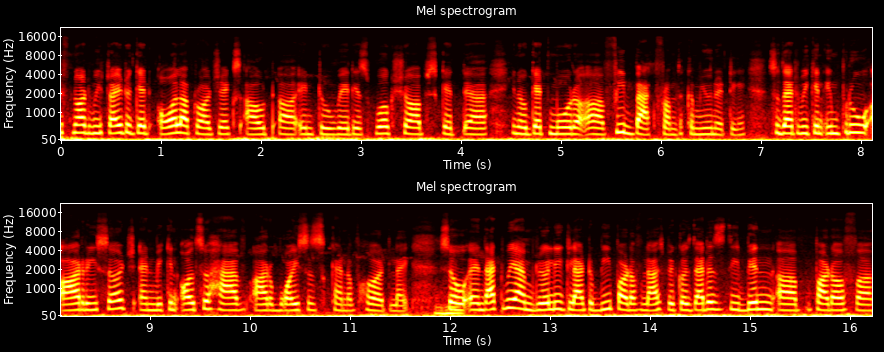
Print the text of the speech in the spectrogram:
if not, we try to get all our projects out uh, into various workshops, get uh, you know get more uh, feedback from the community, so that we can improve our research and we can also have our voices kind of heard. Like mm -hmm. so, in that way, I'm really glad to be part of labs because that has the been uh, part of uh,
